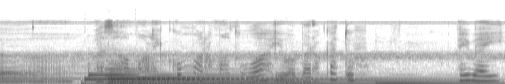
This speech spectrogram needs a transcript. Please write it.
Uh, wassalamualaikum warahmatullahi wabarakatuh. Bye bye.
